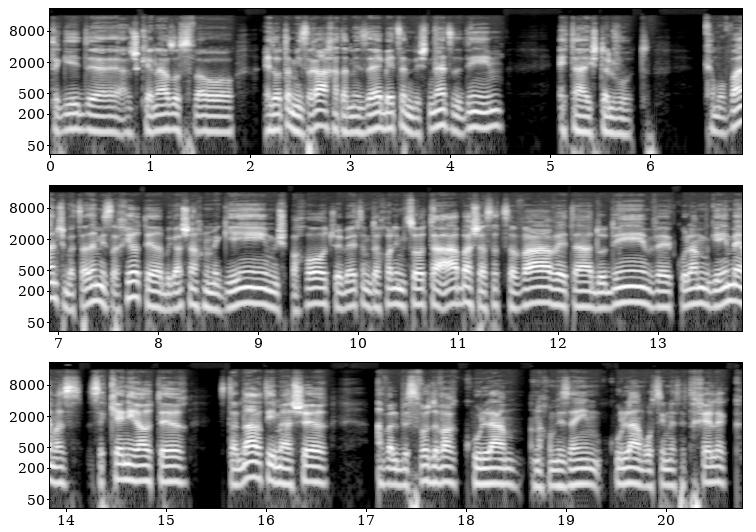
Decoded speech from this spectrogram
תגיד אה, אשכנז או עדות המזרח, אתה מזהה בעצם בשני הצדדים את ההשתלבות. כמובן שבצד המזרחי יותר, בגלל שאנחנו מגיעים משפחות שבעצם אתה יכול למצוא את האבא שעשה צבא ואת הדודים וכולם מגיעים בהם, אז זה כן נראה יותר סטנדרטי מאשר, אבל בסופו של דבר כולם, אנחנו מזהים, כולם רוצים לתת חלק.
